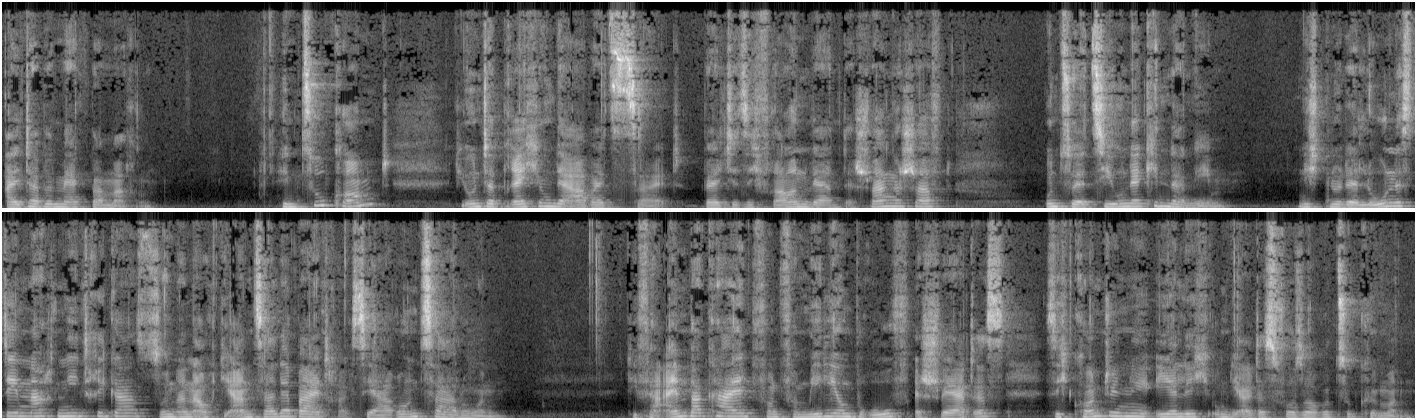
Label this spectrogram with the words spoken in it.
Alter bemerkbar machen. Hinzu kommt die Unterbrechung der Arbeitszeit, welche sich Frauen während der Schwangerschaft und zur Erziehung der Kinder nehmen. Nicht nur der Lohn ist demnach niedriger, sondern auch die Anzahl der Beitragsjahre und Zahlungen. Die Vereinbarkeit von Familie und Beruf erschwert es, sich kontinuierlich um die Altersvorsorge zu kümmern.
